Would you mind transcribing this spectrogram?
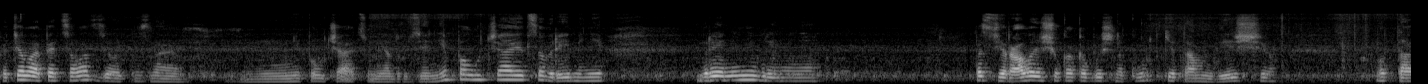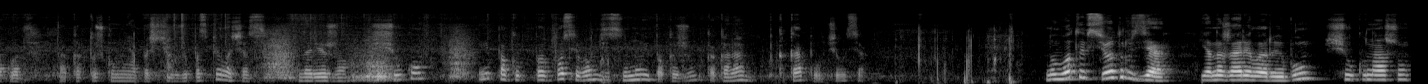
Хотела опять салат сделать, не знаю. Не получается у меня, друзья, не получается. Времени, времени, времени. Постирала еще, как обычно, куртки, там, вещи. Вот так вот. Так, картошка у меня почти уже поспела. Сейчас нарежу щуку. И после вам засниму и покажу, как она, какая получилась. Ну вот и все, друзья. Я нажарила рыбу, щуку нашу.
